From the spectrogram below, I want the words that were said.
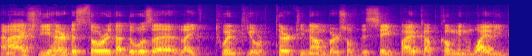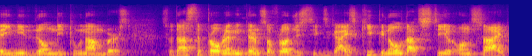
And I actually heard a story that there was a like 20 or 30 numbers of the same pile cap coming while they needed only two numbers. So that's the problem in terms of logistics, guys, keeping all that steel on site.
